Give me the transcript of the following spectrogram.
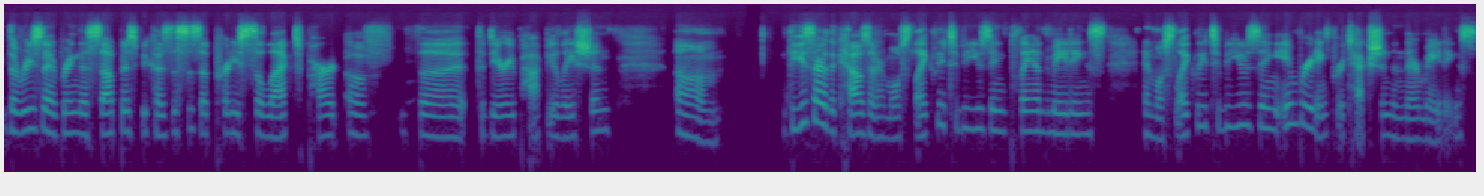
the reason I bring this up is because this is a pretty select part of the, the dairy population. Um, these are the cows that are most likely to be using planned matings and most likely to be using inbreeding protection in their matings.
